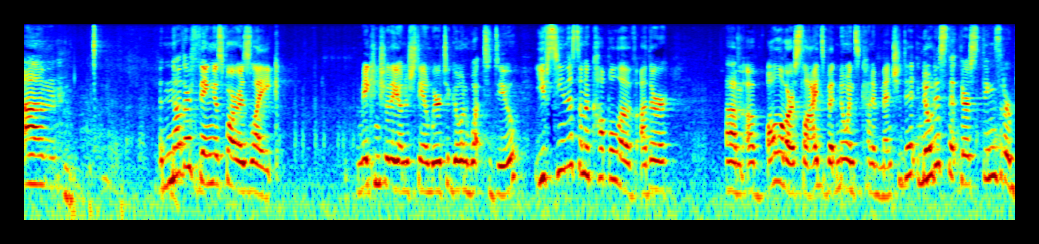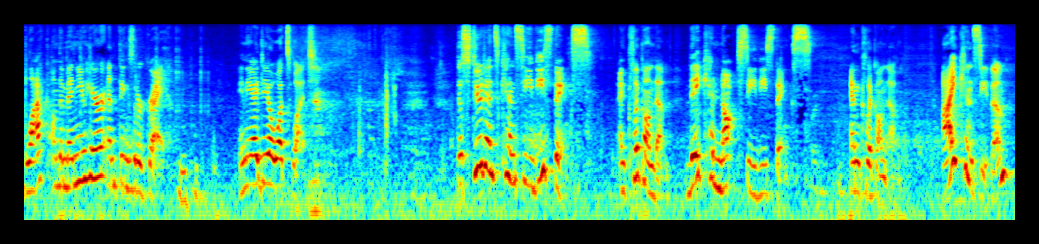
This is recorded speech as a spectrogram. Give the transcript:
Um, another thing as far as like making sure they understand where to go and what to do. You've seen this in a couple of other um, of all of our slides, but no one's kind of mentioned it. Notice that there's things that are black on the menu here and things that are gray. Any idea what's what? The students can see these things and click on them. They cannot see these things and click on them. I can see them,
